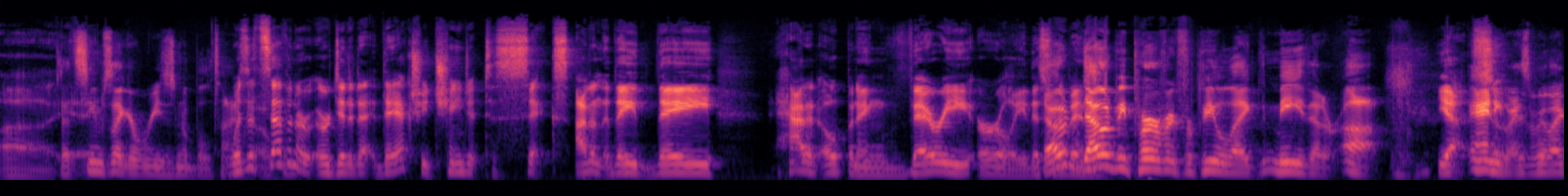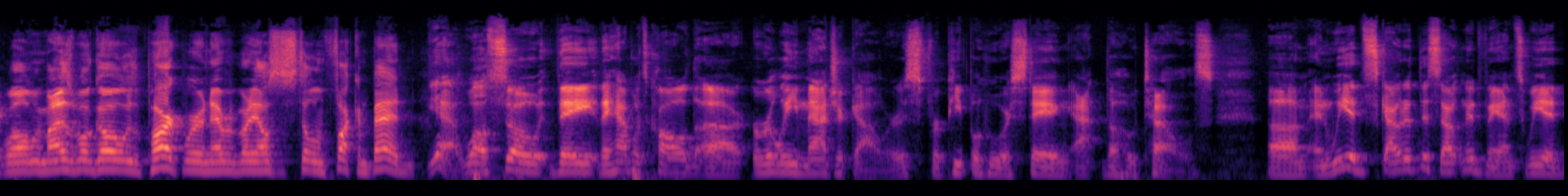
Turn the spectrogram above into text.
uh, That seems like a reasonable time. was it seven or, or did it? They actually change it to six. I don't know. They they had it opening very early. This That would, have that would be perfect for people like me that are up. yeah. so- Anyways, we're like, well, we might as well go to the park where everybody else is still in fucking bed. Yeah, well, so they they have what's called uh, early magic hours for people who are staying at the hotels. Um, and we had scouted this out in advance. We had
